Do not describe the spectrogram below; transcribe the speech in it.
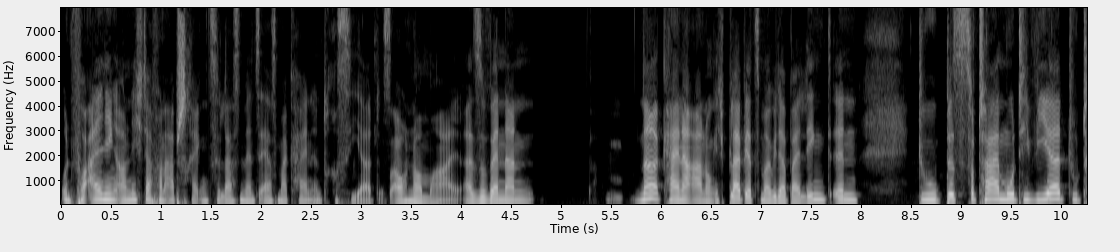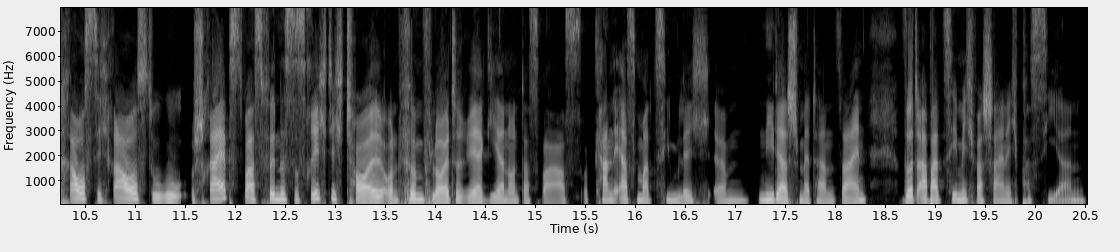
und vor allen Dingen auch nicht davon abschrecken zu lassen, wenn es erstmal keinen interessiert. Ist auch normal. Also wenn dann, ne, keine Ahnung, ich bleib jetzt mal wieder bei LinkedIn, du bist total motiviert, du traust dich raus, du schreibst was, findest es richtig toll und fünf Leute reagieren und das war's. Kann erstmal ziemlich ähm, niederschmetternd sein, wird aber ziemlich wahrscheinlich passieren.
